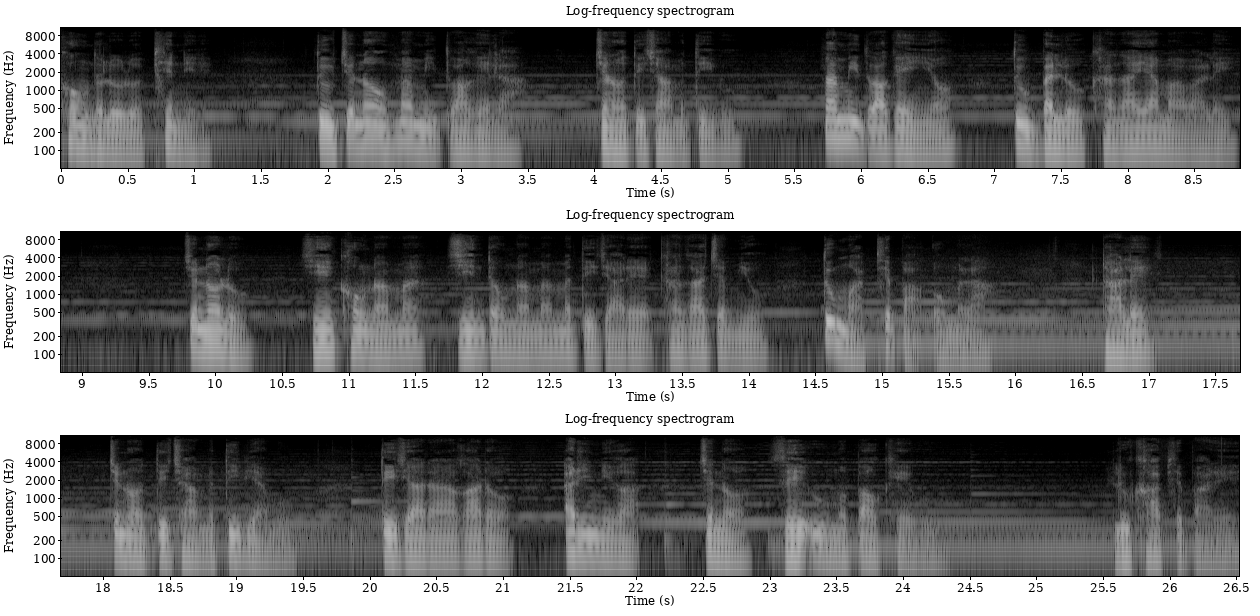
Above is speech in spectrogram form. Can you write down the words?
ခုန်တယ်လို့လို့ဖြစ်နေတယ်။သူကျွန်တော်မှတ်မိသွားခဲ့လား။ကျွန်တော်တေချာမသိဘူး။မှတ်မိသွားခဲ့ရင်ရောသူဘယ်လိုခံစားရမှာပါလဲ။ကျွန်တော်လိုရင်ခုန်နာမှရင်တုံနာမှမတည်ကြတဲ့ခံစားချက်မျိုးသူ့မှာဖြစ်ပါအောင်မလားဒါလဲကျွန်တော်တေချာမသိပြန်ဘူး တေချာတာကတော့အဲ့ဒီနေ့ကကျွန်တော်ဈေးဥမပေါက်ခဲ့ဘူးလူခါဖြစ်ပါတယ်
